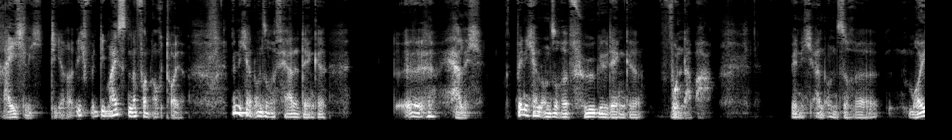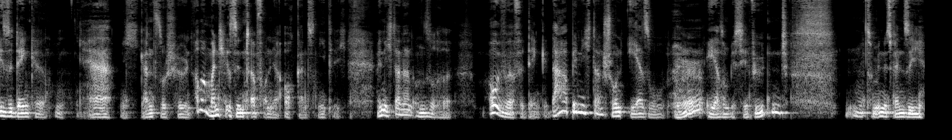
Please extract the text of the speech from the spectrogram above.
reichlich Tiere. Ich finde die meisten davon auch toll. Wenn ich an unsere Pferde denke, äh, herrlich. Wenn ich an unsere Vögel denke, wunderbar. Wenn ich an unsere Mäuse denke, ja, nicht ganz so schön, aber manche sind davon ja auch ganz niedlich. Wenn ich dann an unsere Maulwürfe denke, da bin ich dann schon eher so, hm, eher so ein bisschen wütend. Zumindest wenn sie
